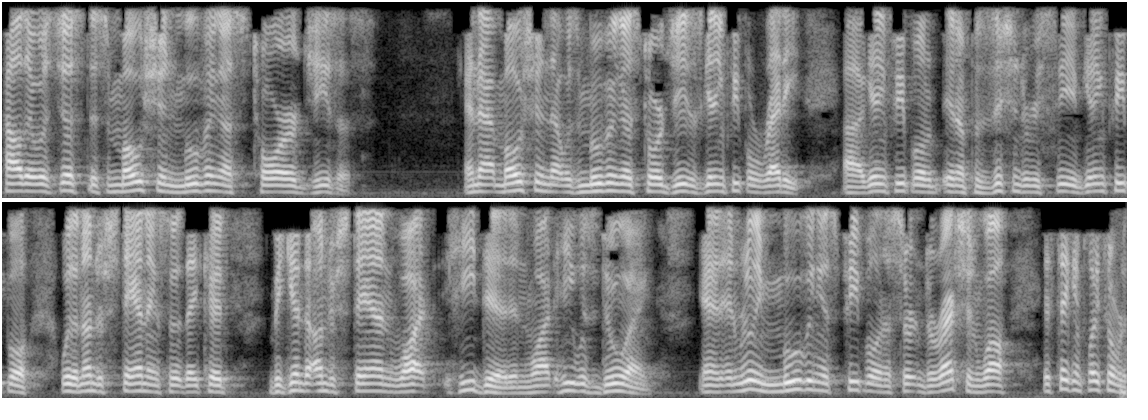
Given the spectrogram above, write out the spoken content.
how there was just this motion moving us toward Jesus. And that motion that was moving us toward Jesus, getting people ready, uh, getting people in a position to receive, getting people with an understanding so that they could begin to understand what he did and what he was doing and, and really moving his people in a certain direction. Well, it's taken place over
